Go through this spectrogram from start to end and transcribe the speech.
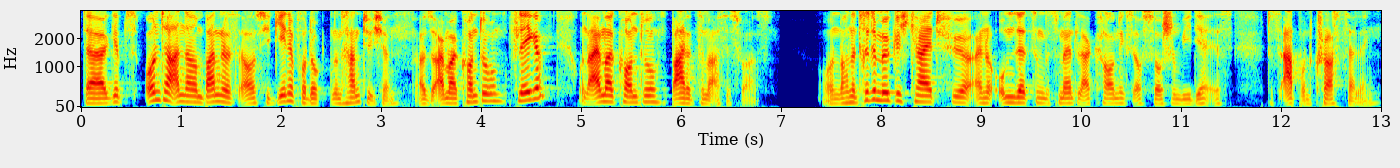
Da gibt's unter anderem Bundles aus Hygieneprodukten und Handtüchern. Also einmal Konto Pflege und einmal Konto Badezimmeraccessoires. Und noch eine dritte Möglichkeit für eine Umsetzung des Mental Accountings auf Social Media ist das Up- und Cross-Selling.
